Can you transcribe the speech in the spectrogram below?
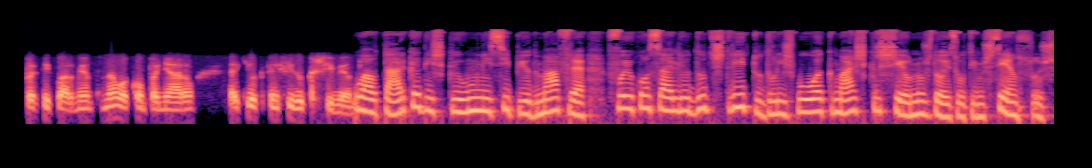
particularmente, não acompanharam aquilo que tem sido o crescimento. O autarca diz que o município de Mafra foi o conselho do distrito de Lisboa que mais cresceu nos dois últimos censos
